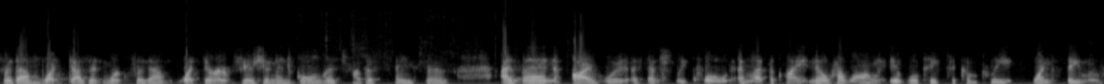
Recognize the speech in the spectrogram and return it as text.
for them, what doesn't work for them, what their vision and goal is for the spaces. And then I would essentially quote and let the client know how long it will take to complete. Once they move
